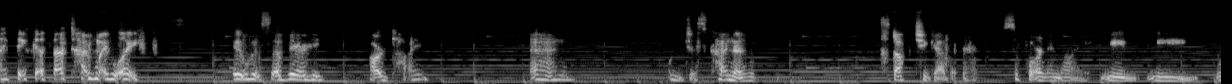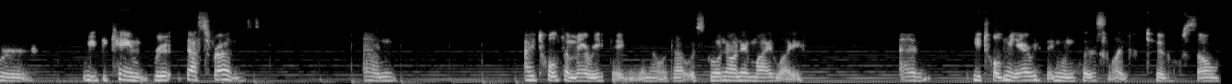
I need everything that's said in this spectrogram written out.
I think at that time my life, it was a very hard time. And we just kind of stuck together. Sophorn and I, we, we were we became best friends. And I told him everything, you know, that was going on in my life. And he told me everything in his life too. So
